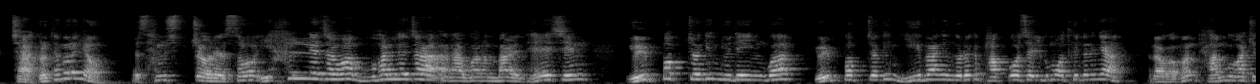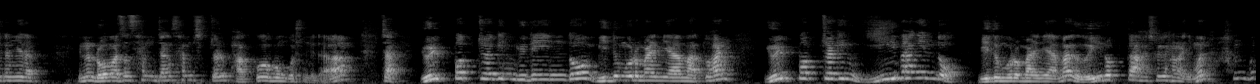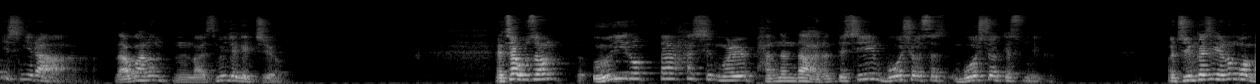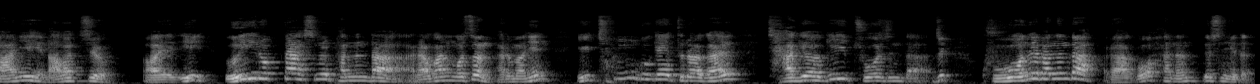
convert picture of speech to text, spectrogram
자, 그렇다면요. 30절에서 이 할례자와 무할례자라고 하는 말 대신 율법적인 유대인과 율법적인 이방인 노력에 바꾸어서 읽으면 어떻게 되느냐? 라고 하면 다음과 같이 됩니다. 이는 로마서 3장 30절을 바꾸어 본 것입니다. 자, 율법적인 유대인도 믿음으로 말미암아 또한 율법적인 이방인도 믿음으로 말미암아 의롭다 하실 하나님은 한 분이시니라 라고 하는 음, 말씀이 되겠지요. 자, 우선 의롭다 하심을 받는다는 뜻이 무엇이었, 무엇이었겠습니까? 지금까지 이런 뭐 많이 나왔죠. 아, 이 의롭다 하심을 받는다라고 하는 것은 다름 아닌 이 천국에 들어갈 자격이 주어진다. 즉, 구원을 받는다라고 하는 뜻입니다.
